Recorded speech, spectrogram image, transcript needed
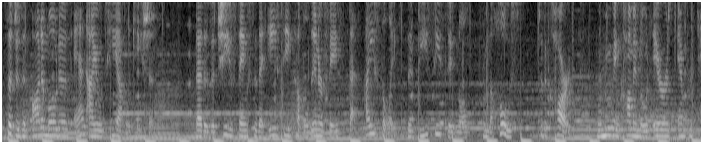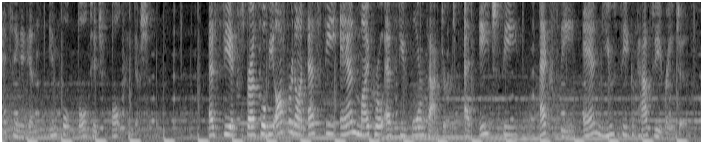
such as in automotive and IoT applications. That is achieved thanks to the AC coupled interface that isolates the DC signals from the host to the card, removing common mode errors and protecting against input voltage fault conditions. SD Express will be offered on SD and micro SD form factors at HC, XC, and UC capacity ranges.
